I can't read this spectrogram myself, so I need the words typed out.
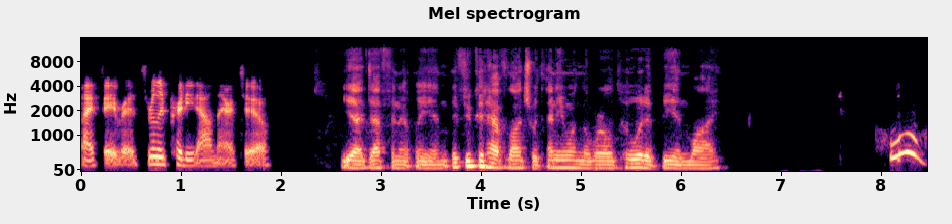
my favorites. Really pretty down there too. Yeah, definitely. And if you could have lunch with anyone in the world, who would it be and why? Whew.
